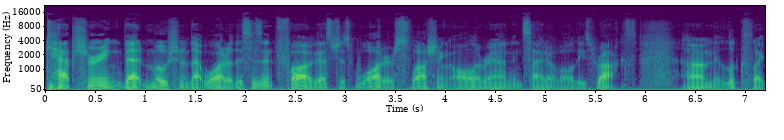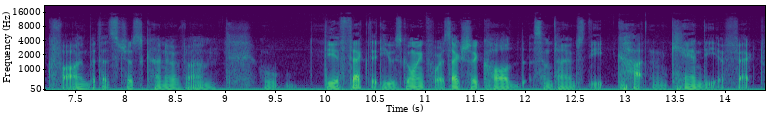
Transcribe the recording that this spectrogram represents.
capturing that motion of that water. This isn't fog, that's just water sloshing all around inside of all these rocks. Um, it looks like fog, but that's just kind of um, the effect that he was going for. It's actually called sometimes the cotton candy effect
